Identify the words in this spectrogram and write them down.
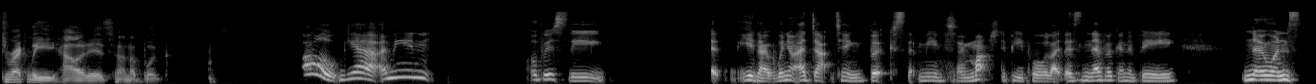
directly how it is on a book. Oh yeah, I mean, obviously, eh, you know, when you're adapting books that mean so much to people, like there's never going to be, no one's,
